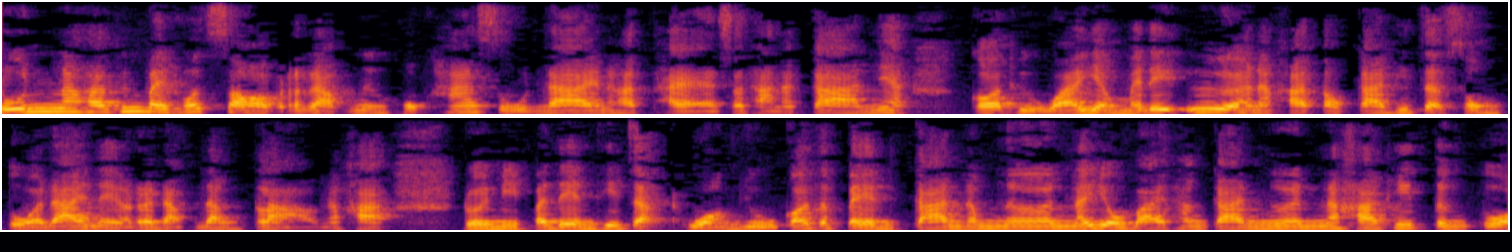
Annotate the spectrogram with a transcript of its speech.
ลุ้นนะคะ ขึ้นไปทดสอบระดับ 1650 ได้นะคะ แต่สถานการณ์เนี่ย ก็ถือว่ายังไม่ได้เอื้อนะคะ ต่อการที่จะทรงตัวได้ในระดับดังกล่าวนะคะ โดยมีประเด็นที่จะถ่วงอยู่ก็จะเป็นการดำเนินนโยบายทางการเงินนะคะ ที่ตึงตัว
